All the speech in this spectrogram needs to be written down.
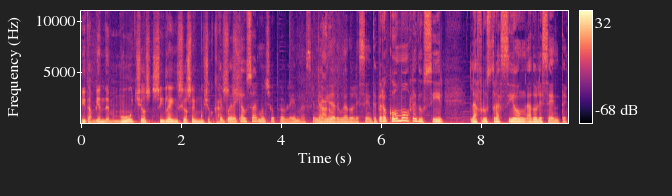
y también de muchos silencios en muchos que casos. puede causar muchos problemas en la Claro. vida de un adolescente. Pero ¿cómo reducir la frustración adolescente?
